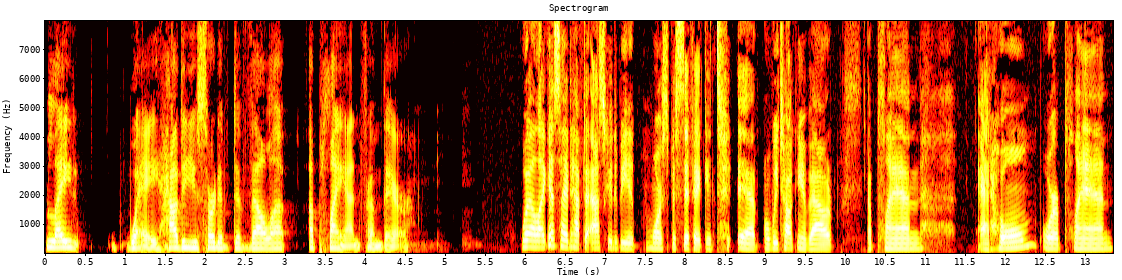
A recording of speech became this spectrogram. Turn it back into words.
lay way, how do you sort of develop a plan from there? Well, I guess I'd have to ask you to be more specific. It, uh, are we talking about a plan at home or a plan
